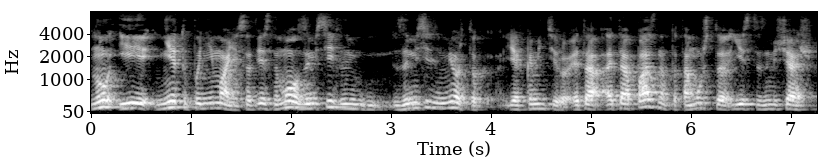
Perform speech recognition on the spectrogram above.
ну и нету понимания, соответственно, мол, заместитель, заместитель мертвых, я комментирую, это, это опасно, потому что если ты замечаешь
